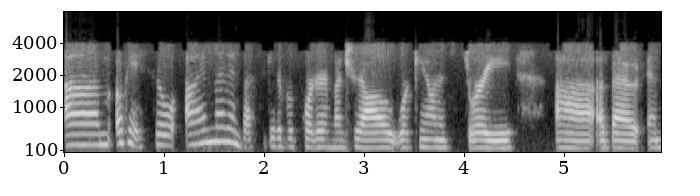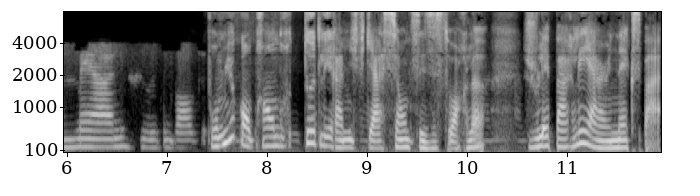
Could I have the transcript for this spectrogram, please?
Um, okay, so I'm an investigative reporter in Montreal working on a story uh, about a man who was involved. Pour mieux comprendre toutes les ramifications de ces histoires-là, je voulais parler à un expert.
